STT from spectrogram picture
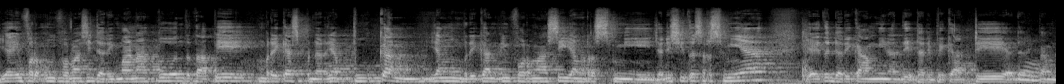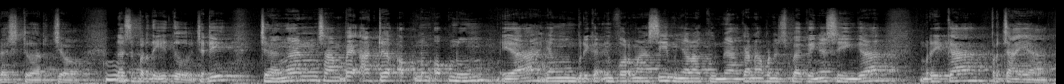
ya infor- informasi dari mana pun tetapi mereka sebenarnya bukan yang memberikan informasi yang resmi. Jadi situs resminya yaitu dari kami nanti dari BKD ya dari Ya. Pemda Sidoarjo. Nah seperti itu. Jadi jangan sampai ada oknum-oknum ya yang memberikan informasi menyalahgunakan apa dan sebagainya sehingga mereka percaya.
